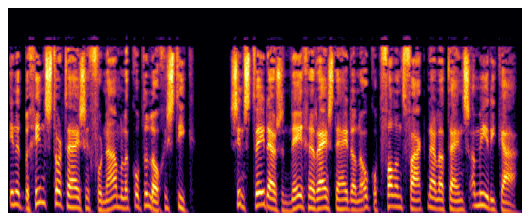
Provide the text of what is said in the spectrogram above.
In het begin stortte hij zich voornamelijk op de logistiek. Sinds 2009 reisde hij dan ook opvallend vaak naar Latijns-Amerika.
